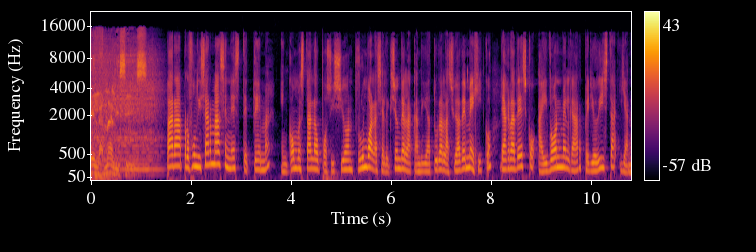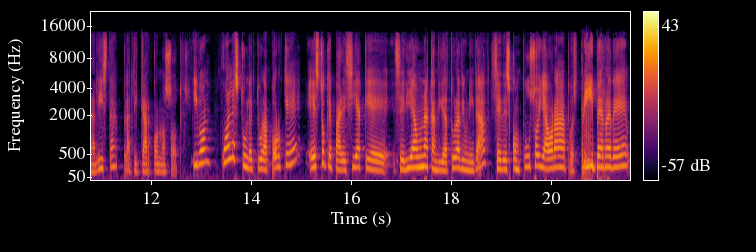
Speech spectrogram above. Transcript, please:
El análisis. Para profundizar más en este tema, en cómo está la oposición rumbo a la selección de la candidatura a la Ciudad de México, le agradezco a Ivonne Melgar, periodista y analista, platicar con nosotros. Ivonne, ¿cuál es tu lectura? ¿Por qué esto que parecía que sería una candidatura de unidad se descompuso y ahora pues PRI y PRD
